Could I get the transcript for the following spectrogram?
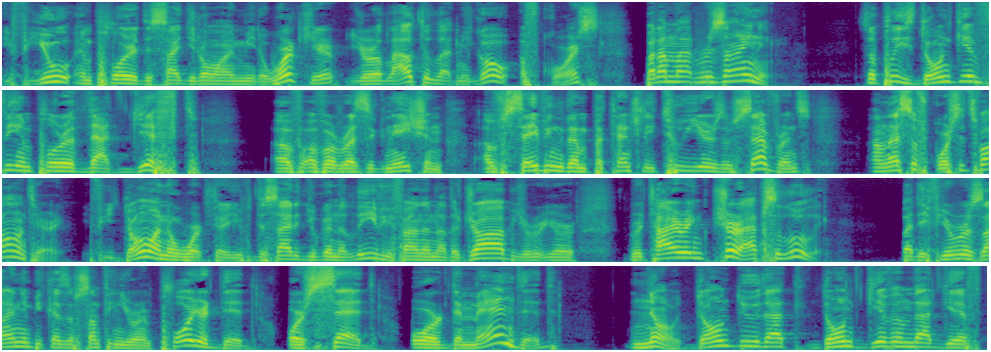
If you, employer, decide you don't want me to work here, you're allowed to let me go, of course, but I'm not resigning. So please don't give the employer that gift of, of a resignation, of saving them potentially two years of severance, unless, of course, it's voluntary. If you don't want to work there, you've decided you're going to leave, you found another job, you're, you're retiring, sure, absolutely. But if you're resigning because of something your employer did or said or demanded, no, don't do that. Don't give them that gift.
